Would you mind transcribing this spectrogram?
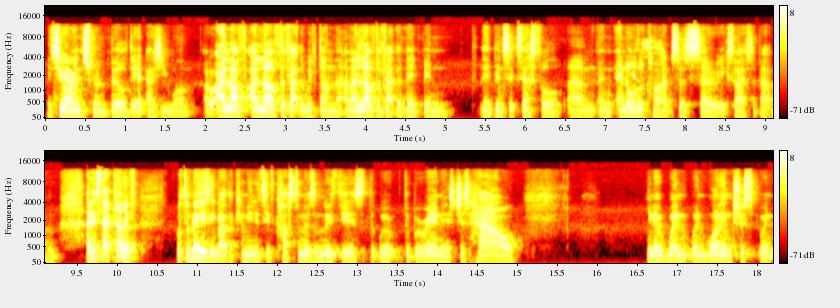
it's your yeah. instrument build it as you want oh, i love i love the fact that we've done that and i love the fact that they've been they've been successful um, and and all yes. the clients are so excited about them and it's that kind of what's amazing about the community of customers and luthiers that we're that we're in is just how you know when when one interest when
